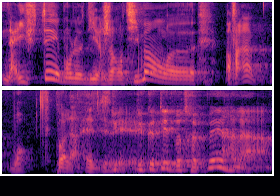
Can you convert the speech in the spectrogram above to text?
naïveté, pour le dire gentiment. Euh, enfin, bon, voilà. Du, côté de votre père, à la,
